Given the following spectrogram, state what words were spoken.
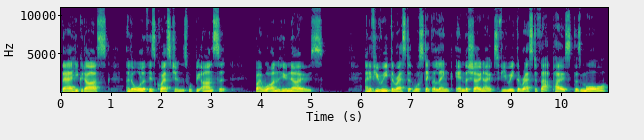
There he could ask, and all of his questions would be answered by one who knows. And if you read the rest, we'll stick the link in the show notes. If you read the rest of that post, there's more.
